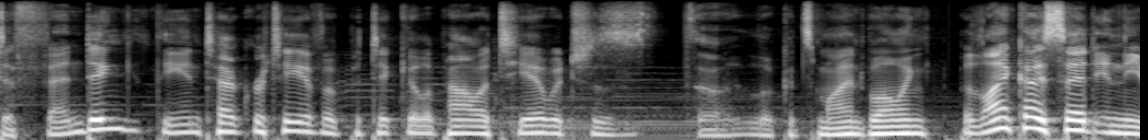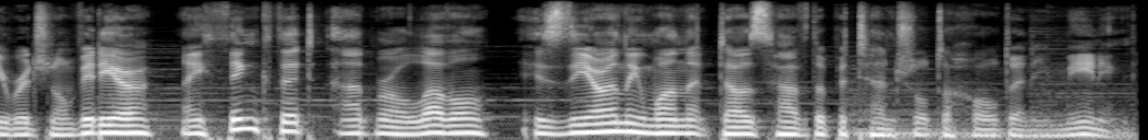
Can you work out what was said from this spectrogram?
defending the integrity of a particular power tier, which is look, it's mind-blowing. But like I said in the original video, I think that Admiral level is the only one that does have the potential to hold any meaning.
